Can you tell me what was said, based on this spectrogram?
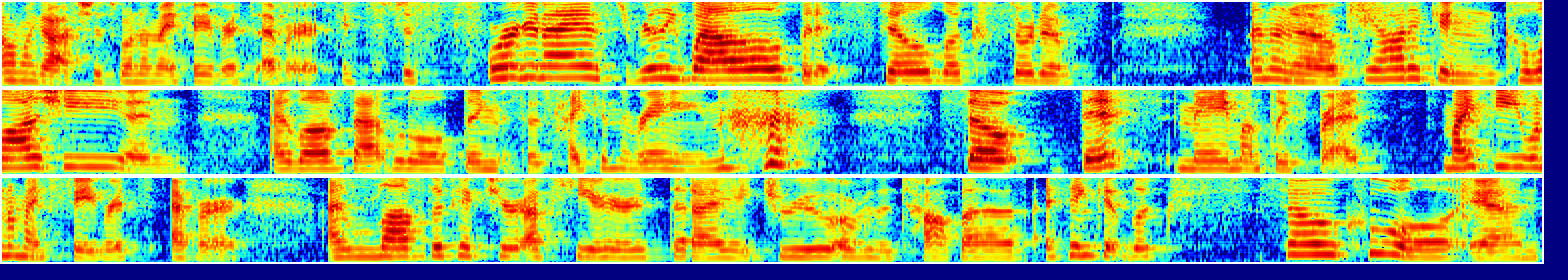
oh my gosh, is one of my favorites ever. It's just organized really well, but it still looks sort of, I don't know, chaotic and collagey, and I love that little thing that says hike in the rain. so, this May monthly spread might be one of my favorites ever. I love the picture up here that I drew over the top of. I think it looks so cool, and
